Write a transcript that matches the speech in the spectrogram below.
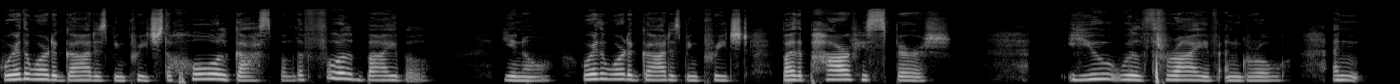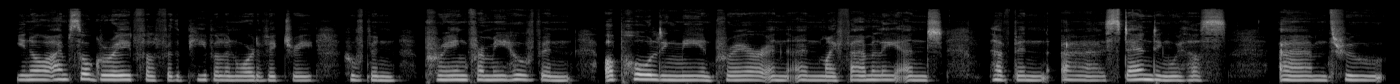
where the word of God is being preached, the whole gospel, the full Bible, you know, where the word of God is being preached by the power of his spirit, you will thrive and grow. And you know, I'm so grateful for the people in Word of Victory who've been praying for me, who've been upholding me in prayer and, and my family. And have been uh, standing with us um, through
